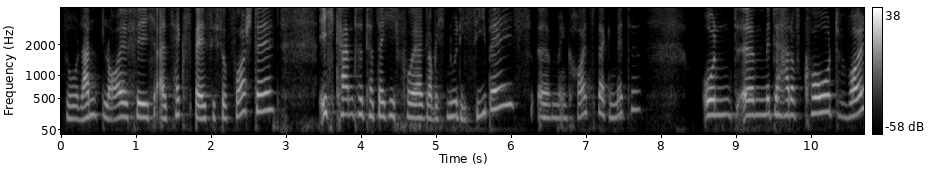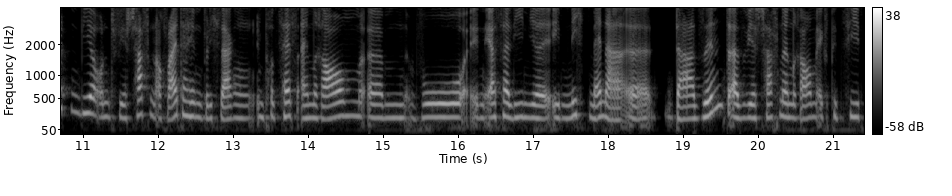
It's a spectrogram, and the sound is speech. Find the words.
so landläufig als Hackspace sich so vorstellt. Ich kannte tatsächlich vorher, glaube ich, nur die Seabase ähm, in Kreuzberg in Mitte und ähm, mit der Heart of Code wollten wir und wir schaffen auch weiterhin, würde ich sagen, im Prozess einen Raum, ähm, wo in erster Linie eben nicht Männer äh, da sind. Also wir schaffen einen Raum explizit,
